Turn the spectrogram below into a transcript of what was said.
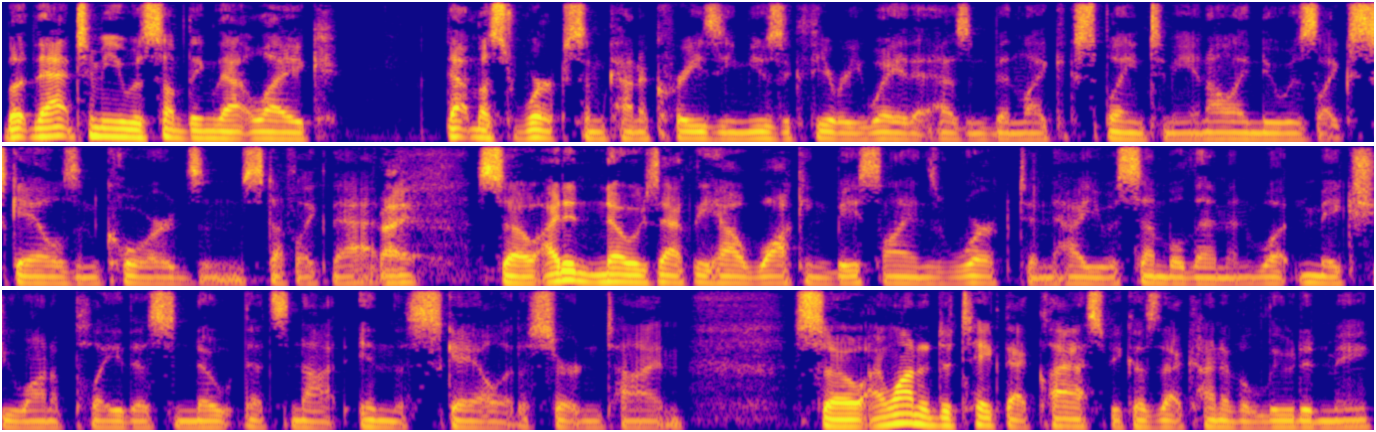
but that to me was something that like that must work some kind of crazy music theory way that hasn't been like explained to me and all i knew was like scales and chords and stuff like that. Right. so i didn't know exactly how walking bass lines worked and how you assemble them and what makes you want to play this note that's not in the scale at a certain time. So i wanted to take that class because that kind of eluded me.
